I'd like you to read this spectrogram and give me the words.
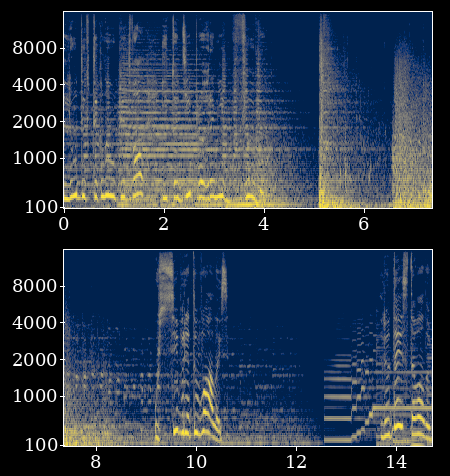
Люди втекли у підвал, і тоді прогримів вибух. Усі врятувались. Людей ставало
